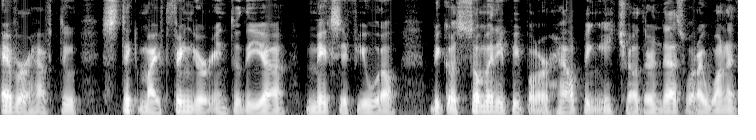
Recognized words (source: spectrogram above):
ever have to stick my finger into the uh, mix, if you will, because so many people are helping each other, and that's what I wanted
